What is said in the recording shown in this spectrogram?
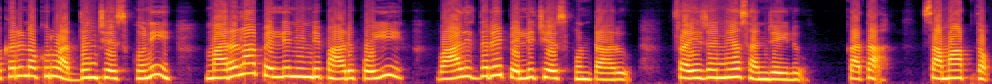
ఒకరినొకరు అర్థం చేసుకుని మరలా పెళ్ళి నుండి పారిపోయి వాళ్ళిద్దరే పెళ్ళి చేసుకుంటారు. సౌజన్య సంజయ్లు. కథ సమాప్తం.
